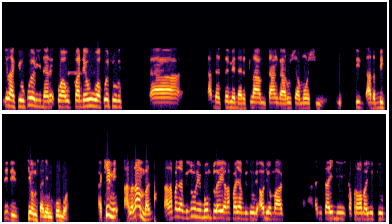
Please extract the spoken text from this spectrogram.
ila kiukweli kwa upande huu wa kwetu uh, labda tuseme Dar es Salaam Tanga Arusha Moshi these big cities sio msanii mkubwa lakini ana numbers anafanya vizuri boomplay anafanya vizuri audiomack anajitahidi kafana kama youtube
